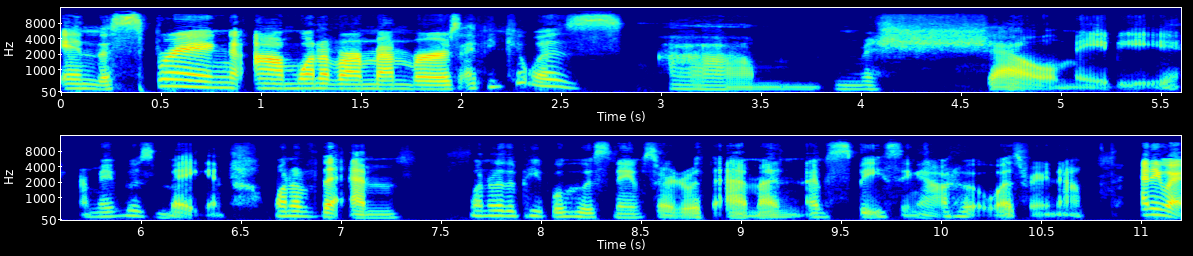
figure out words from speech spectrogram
in the spring. Um, one of our members, I think it was um, Michelle maybe or maybe it was Megan, one of the M. One of the people whose name started with M, and I'm spacing out who it was right now. Anyway,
